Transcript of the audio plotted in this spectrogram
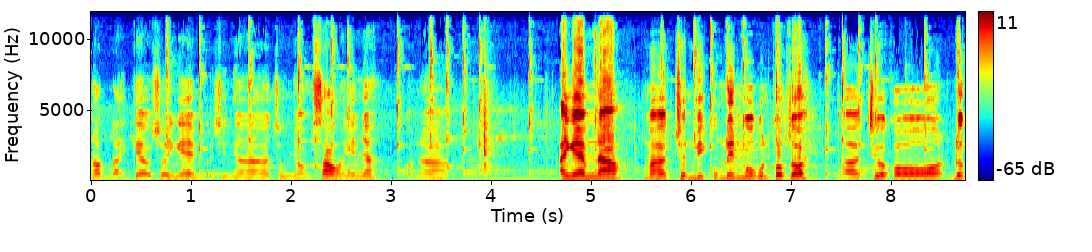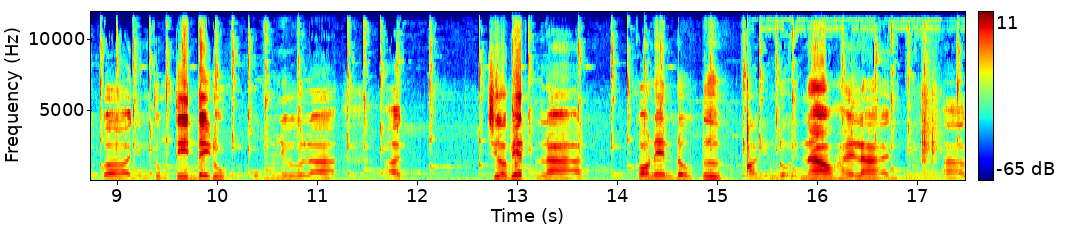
nót lại kèo cho anh em ở trên à, trong nhóm sau anh em nhé còn à, anh em nào mà chuẩn bị cũng đến mùa World Cup rồi à, chưa có được uh, những thông tin đầy đủ cũng như là uh, chưa biết là có nên đầu tư vào những đội nào hay là à,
